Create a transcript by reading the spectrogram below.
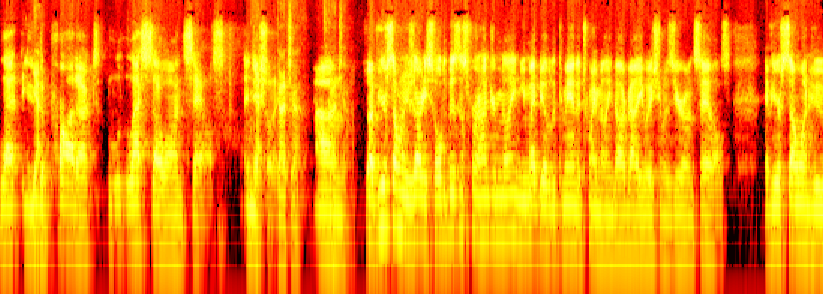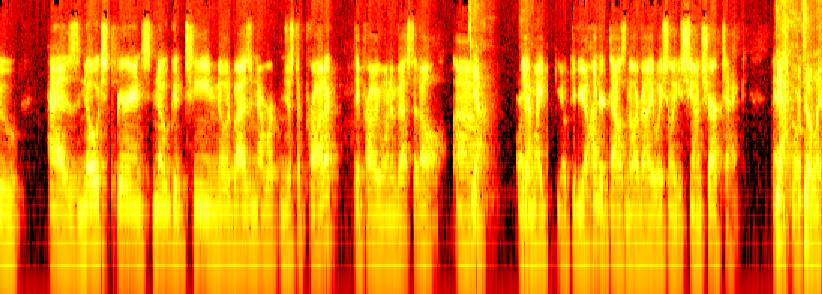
let yeah. the product less so on sales initially gotcha um, gotcha so if you're someone who's already sold a business for 100 million you might be able to command a 20 million dollar valuation with zero in sales if you're someone who has no experience no good team no advisor network and just a product they probably won't invest at all um, yeah or yeah. they might you know give you a hundred thousand dollar valuation like you see on shark tank yeah, totally.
